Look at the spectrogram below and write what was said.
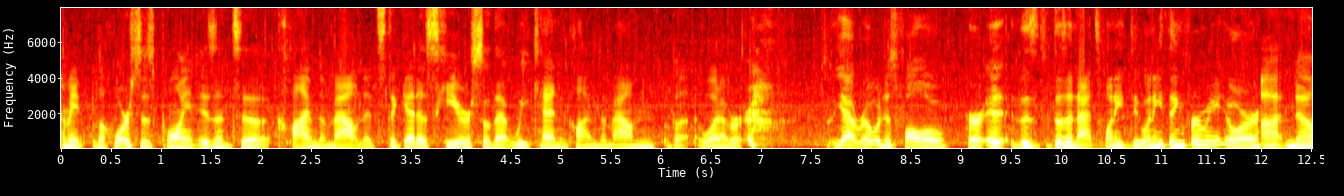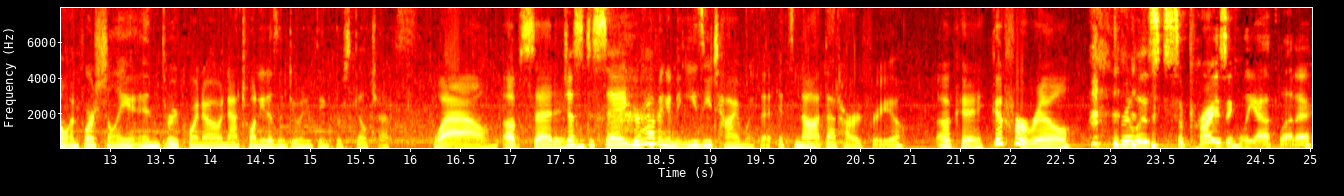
I mean, the horse's point isn't to climb the mountain, it's to get us here so that we can climb the mountain, but whatever. yeah, Ro would just follow her. It, does, does a nat 20 do anything for me, or? Uh, no, unfortunately, in 3.0, Nat 20 doesn't do anything for skill checks. wow, upsetting. Just to say, you're having an easy time with it. It's not that hard for you. Okay, good for Ryl. Ryl is surprisingly athletic.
